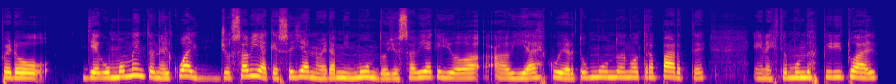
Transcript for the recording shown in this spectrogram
pero llegó un momento en el cual yo sabía que eso ya no era mi mundo, yo sabía que yo había descubierto un mundo en otra parte, en este mundo espiritual,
